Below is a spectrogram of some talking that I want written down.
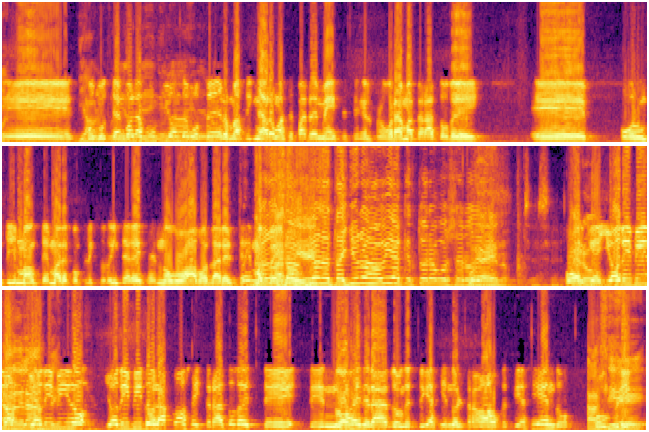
Eh, Diablo, como tengo la función de vocero, me asignaron hace par de meses en el programa trato de, eh, por un tema, un tema de conflicto de intereses, no voy a abordar el tema. Yo no sabía. Jonathan, yo no sabía que tú eras vocero Bueno, de porque pero yo divido, yo divido, yo divido la cosa y trato de, de- de no generar donde estoy haciendo el trabajo que estoy haciendo Así es.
